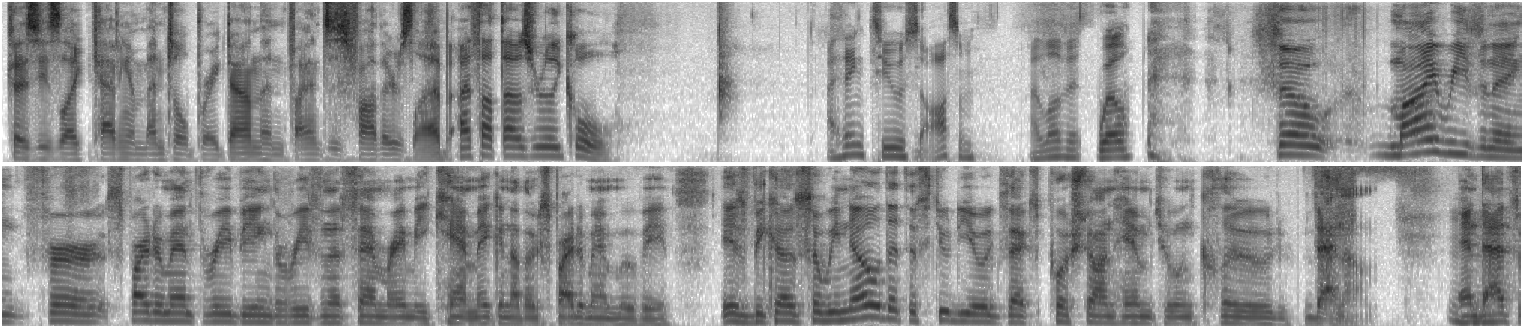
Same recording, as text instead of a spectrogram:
because he's like having a mental breakdown, then finds his father's lab. I thought that was really cool. I think too is awesome. I love it. Will So my reasoning for Spider-Man 3 being the reason that Sam Raimi can't make another Spider-Man movie is because so we know that the studio execs pushed on him to include Venom. Mm-hmm. And that's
